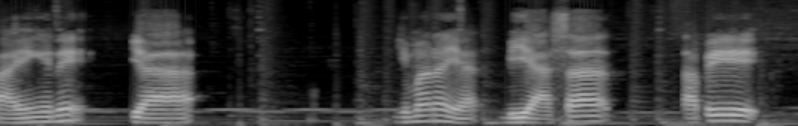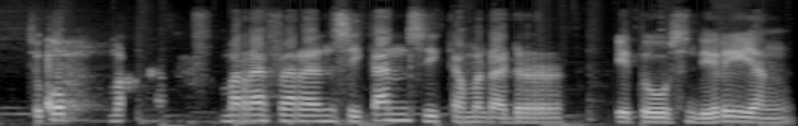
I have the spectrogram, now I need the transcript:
Aing ini ya gimana ya biasa tapi cukup mereferensikan si Kamen Rider itu sendiri yang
